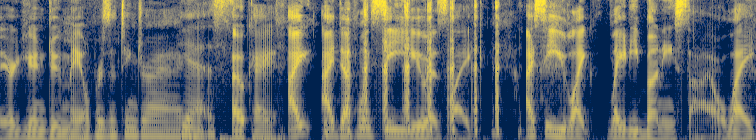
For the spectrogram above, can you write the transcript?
Are you going to do male presenting drag? Yes. Okay. I I definitely see you as like I see you like Lady Bunny style, like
